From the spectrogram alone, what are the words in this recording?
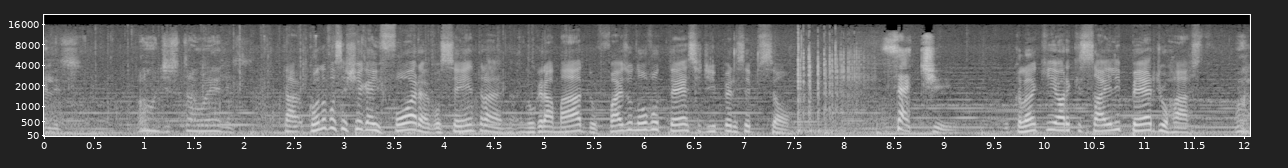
eles? Onde estão eles? Tá, quando você chega aí fora, você entra no gramado, faz um novo teste de percepção. Sete. O Clank, a hora que sai, ele perde o rastro. Ah,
